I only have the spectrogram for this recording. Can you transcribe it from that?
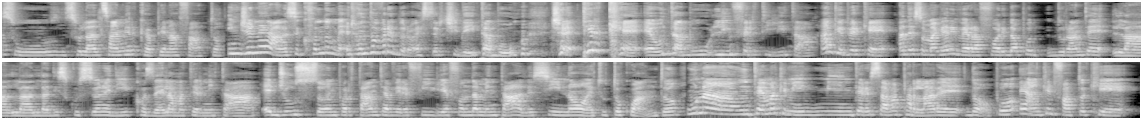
su- sull'Alzheimer che ho appena fatto. In generale, secondo me, non dovrebbero esserci dei tabù. Cioè, perché è un tabù l'infertilità? Anche perché adesso magari verrà fuori dopo durante la, la- la discussione di cos'è la maternità. È giusto, importante avere figli, è fondamentale, sì, no, è tutto quanto. Una- un tema che mi, mi interessava parlare dopo è anche il fatto che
